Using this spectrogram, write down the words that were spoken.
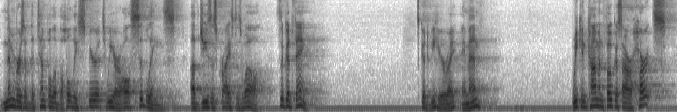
members of the temple of the Holy Spirit. We are all siblings of Jesus Christ as well. It's a good thing. It's good to be here, right? Amen. We can come and focus our hearts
